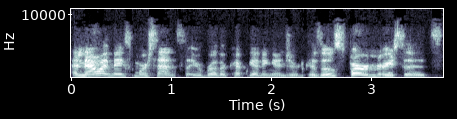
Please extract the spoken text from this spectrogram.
And now it makes more sense that your brother kept getting injured because those Spartan races,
